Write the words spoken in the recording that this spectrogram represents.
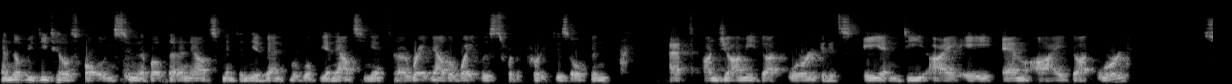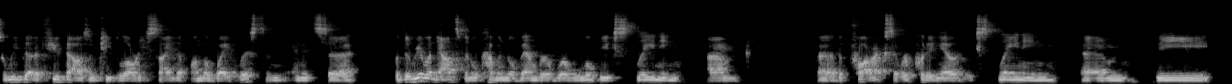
and there'll be details following soon about that announcement and the event where we'll be announcing it. Uh, right now, the whitelist for the project is open at andiami.org, and it's A N D I A M I.org. So we've got a few thousand people already signed up on the whitelist, and, and it's uh, but the real announcement will come in November, where we'll be explaining um, uh, the products that we're putting out, explaining um, the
